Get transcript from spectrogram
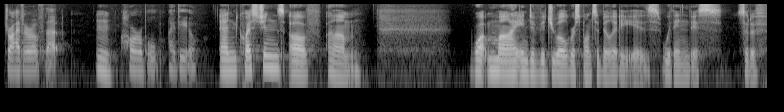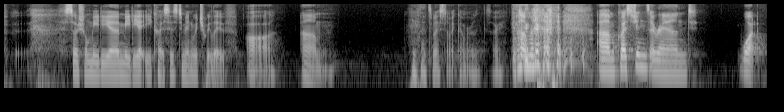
driver of that Mm. horrible ideal. and questions of um, what my individual responsibility is within this sort of social media media ecosystem in which we live are um, that's my stomach grumbling sorry um, um, questions around what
